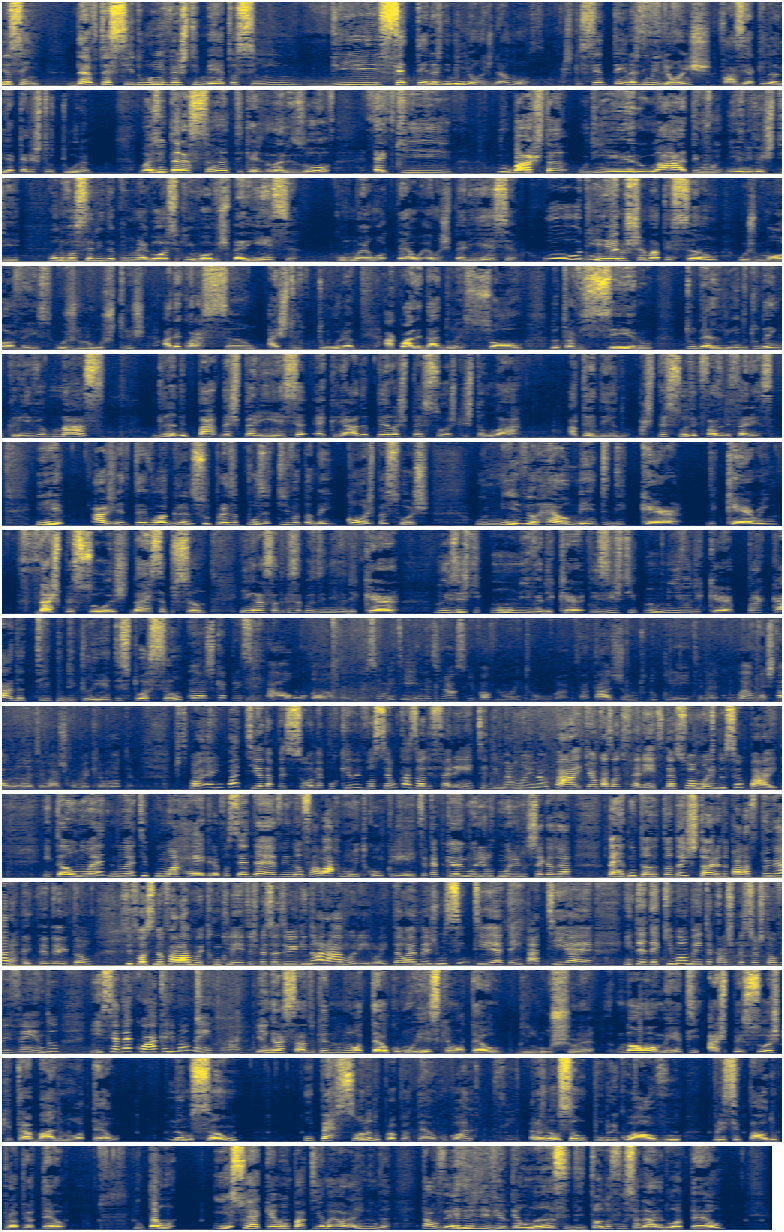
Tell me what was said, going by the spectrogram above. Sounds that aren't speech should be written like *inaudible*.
E assim, deve ter sido um investimento assim de centenas de milhões, né, amor? Acho que centenas de milhões fazer aquilo ali, aquela estrutura. Mas o interessante que a gente analisou é que não basta o dinheiro, ah, temos muito dinheiro investir. Quando você lida com um negócio que envolve experiência, como é um hotel, é uma experiência, o, o dinheiro chama a atenção, os móveis, os lustres, a decoração, a estrutura, a qualidade do lençol, do travesseiro, tudo é lindo, tudo é incrível, mas grande parte da experiência é criada pelas pessoas que estão lá atendendo, as pessoas é que fazem a diferença. E a gente teve uma grande surpresa positiva também com as pessoas. O nível realmente de care, de caring das pessoas, da recepção. E é engraçado que essa coisa de nível de care não existe um nível de care, existe um nível de care para cada tipo de cliente e situação. Eu acho que a principal, uh, principalmente nesse negócio que envolve muito estar tá, tá junto do cliente, né? Como é um restaurante, eu acho, como é que é um hotel. Principal é a empatia da pessoa, né? Porque eu e você é um casal diferente de minha mãe e meu pai, que é um casal diferente da sua mãe e do seu pai. Então não é, não é tipo uma regra, você deve não falar muito com o cliente. Até porque eu e Murilo, Murilo chega já perguntando toda a história do Palácio Tangará, *laughs* entendeu? Então, se fosse não falar muito com o cliente, as pessoas iam ignorar Murilo. Então é mesmo sentir, é ter empatia, é entender que momento aquelas pessoas estão vivendo e se adequar àquele momento, né? E é engraçado que num hotel como esse, que é um hotel de luxo, né? Normalmente as pessoas que trabalham no hotel não são o persona do próprio hotel, concorda? Sim. Elas não são o público-alvo principal do próprio hotel. Então, isso requer uma empatia maior ainda. Talvez eles deviam ter um lance de todo funcionário do hotel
